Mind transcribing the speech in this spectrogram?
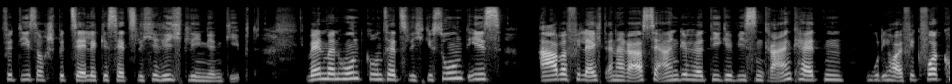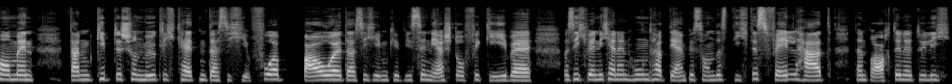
für die es auch spezielle gesetzliche Richtlinien gibt. Wenn mein Hund grundsätzlich gesund ist, aber vielleicht einer Rasse angehört, die gewissen Krankheiten, wo die häufig vorkommen, dann gibt es schon Möglichkeiten, dass ich hier vorbaue, dass ich eben gewisse Nährstoffe gebe. Was ich, wenn ich einen Hund habe, der ein besonders dichtes Fell hat, dann braucht er natürlich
